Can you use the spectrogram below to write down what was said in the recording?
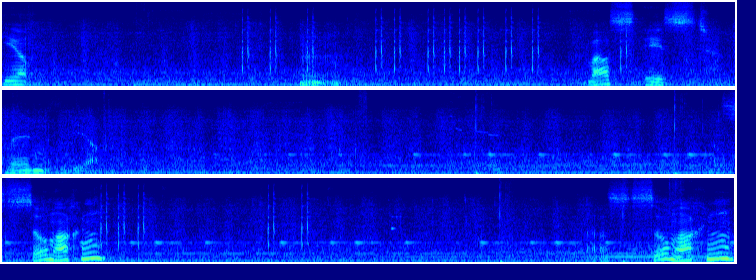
Hier. Hm. Was ist, wenn wir das so machen? Das so machen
